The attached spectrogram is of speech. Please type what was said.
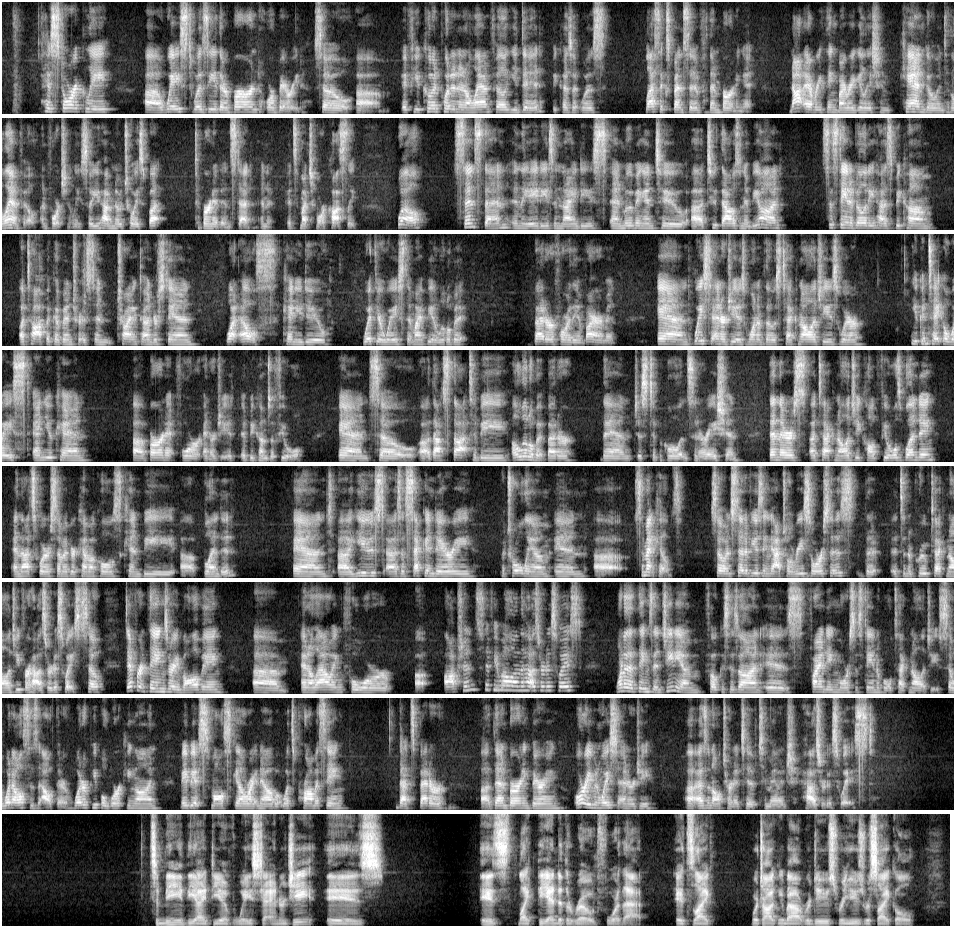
historically, uh, waste was either burned or buried. So um, if you could put it in a landfill, you did because it was less expensive than burning it. Not everything by regulation can go into the landfill, unfortunately. So you have no choice but to burn it instead, and it, it's much more costly. Well, since then, in the 80s and 90s, and moving into uh, 2000 and beyond, sustainability has become a topic of interest and trying to understand what else can you do with your waste that might be a little bit better for the environment. And waste to energy is one of those technologies where you can take a waste and you can uh, burn it for energy. It, it becomes a fuel. And so uh, that's thought to be a little bit better than just typical incineration. Then there's a technology called fuels blending, and that's where some of your chemicals can be uh, blended and uh, used as a secondary petroleum in uh, cement kilns. So instead of using natural resources, the, it's an improved technology for hazardous waste. So different things are evolving um, and allowing for options, if you will, on the hazardous waste. One of the things Ingenium focuses on is finding more sustainable technologies. So, what else is out there? What are people working on? Maybe it's small scale right now, but what's promising that's better uh, than burning, burying, or even waste to energy uh, as an alternative to manage hazardous waste? To me, the idea of waste to energy is is like the end of the road for that. It's like we're talking about reduce, reuse, recycle.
